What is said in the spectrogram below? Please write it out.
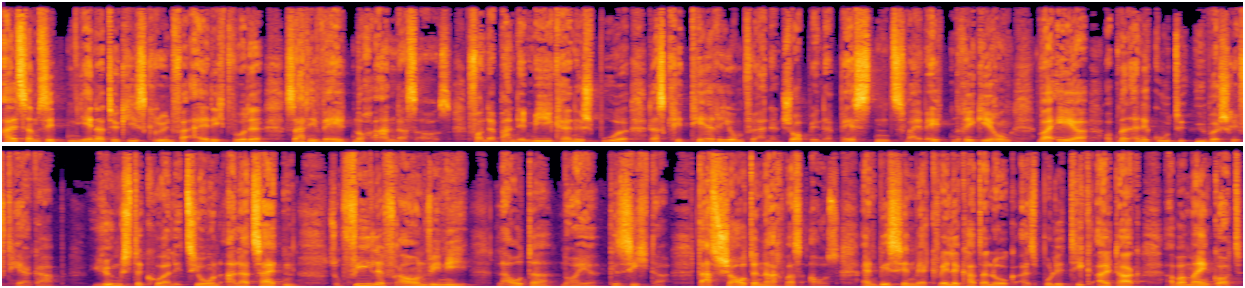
Als am 7. Jänner Türkis-Grün vereidigt wurde, sah die Welt noch anders aus. Von der Pandemie keine Spur. Das Kriterium für einen Job in der besten Zwei-Welten-Regierung war eher, ob man eine gute Überschrift hergab jüngste Koalition aller Zeiten, so viele Frauen wie nie, lauter neue Gesichter. Das schaute nach was aus. Ein bisschen mehr Quellekatalog als Politikalltag, aber mein Gott,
